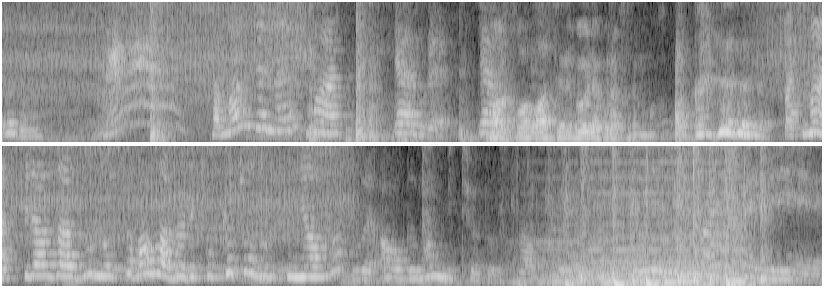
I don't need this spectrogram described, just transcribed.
Mi? Tamam canım. Mars. Gel buraya. Gel. Mars vallahi seni böyle bırakırım bak. Bak Mars biraz daha dur yoksa vallahi böyle çok kötü olursun yavrum. Buraya aldığım an bitiyordur. Rahat Seni.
